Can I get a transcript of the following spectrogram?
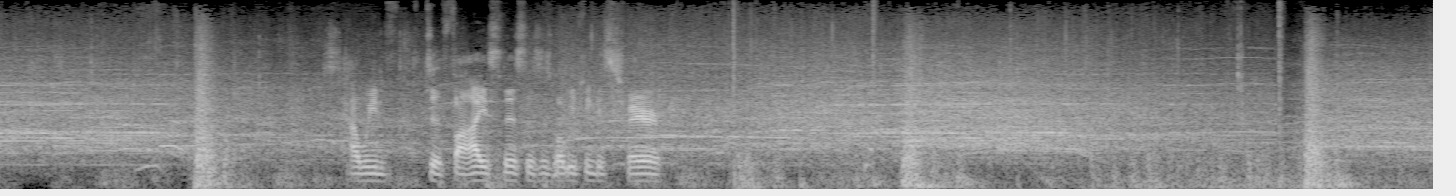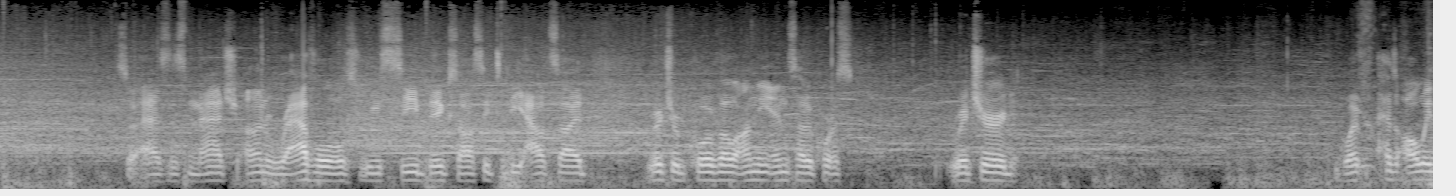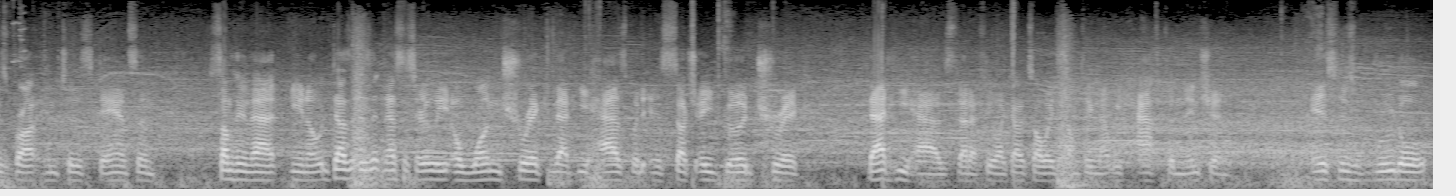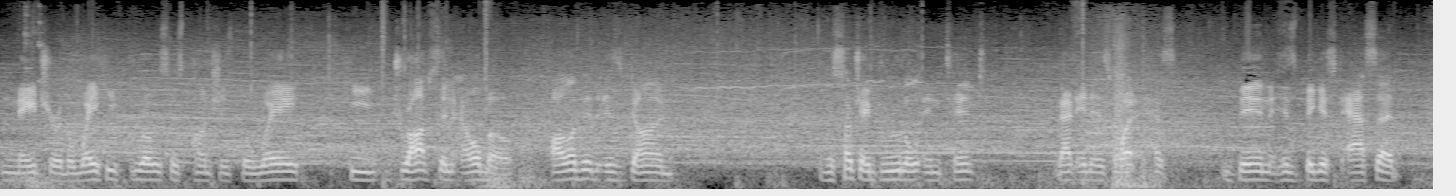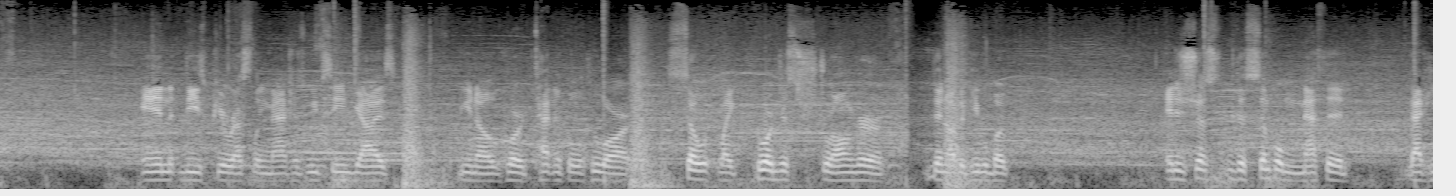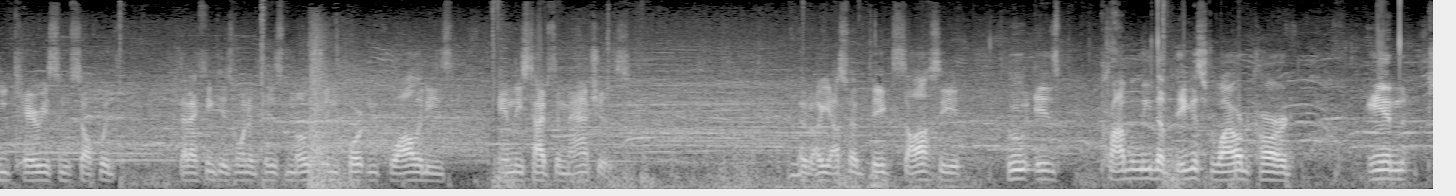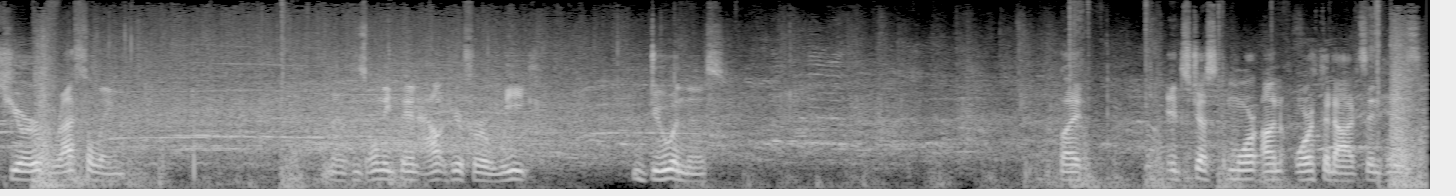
how we devise this. This is what we think is fair. So as this match unravels, we see Big Saucy to the outside, Richard Corvo on the inside, of course. Richard, what has always brought him to this dance and something that, you know, doesn't isn't necessarily a one trick that he has, but it is such a good trick that he has that I feel like that's always something that we have to mention is his brutal nature, the way he throws his punches, the way he drops an elbow. All of it is done with such a brutal intent that it is what has been his biggest asset in these pure wrestling matches. We've seen guys, you know, who are technical, who are so like who are just stronger than other people, but it is just the simple method that he carries himself with that I think is one of his most important qualities in these types of matches. But uh, you also have Big Saucy, who is probably the biggest wild card in pure wrestling. Man, he's only been out here for a week doing this. But it's just more unorthodox in his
